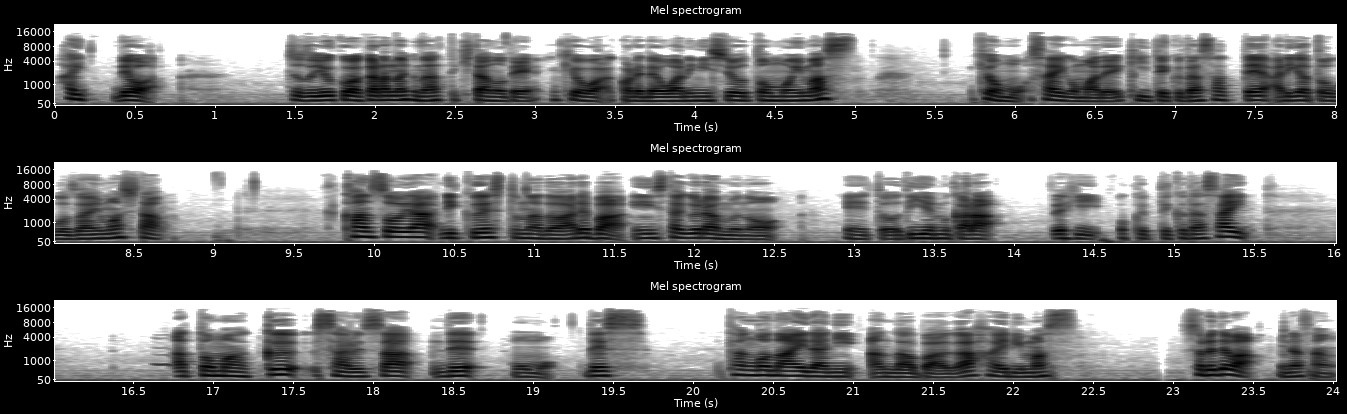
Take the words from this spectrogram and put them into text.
はい。ではちょっとよくわからなくなってきたので今日はこれで終わりにしようと思います。今日も最後まで聞いてくださってありがとうございました。感想やリクエストなどあればインスタグラムの、えーと、DM からぜひ送ってください。アットマークサルサでももです。単語の間にアンダーバーが入ります。それでは皆さん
